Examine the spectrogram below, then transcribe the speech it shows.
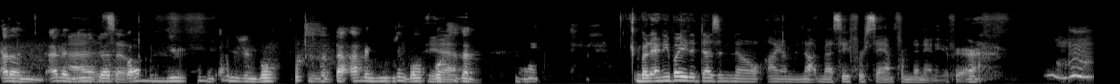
I don't. I don't Uh, use that. so- I've been using, I'm using both books as a. I've been using both Yeah. as a. But anybody that doesn't know, I am not messy for Sam from the nanny affair.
